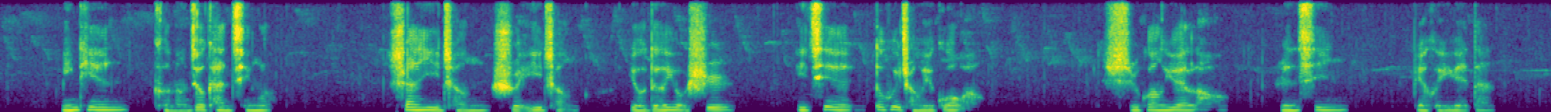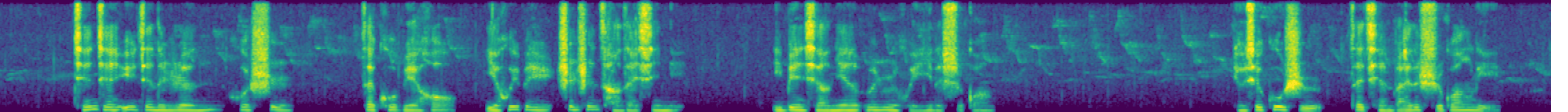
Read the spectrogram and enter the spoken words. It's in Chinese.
明天可能就看清了。山一程，水一程，有得有失，一切都会成为过往。时光越老，人心便会越淡。浅浅遇见的人或事，在阔别后，也会被深深藏在心里。以便想念温润回忆的时光。有些故事在浅白的时光里，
